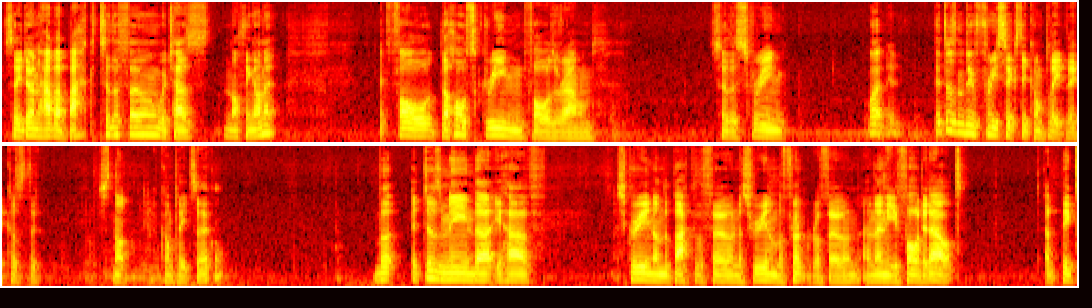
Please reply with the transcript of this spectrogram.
so you don't have a back to the phone which has nothing on it. It fold the whole screen folds around. So the screen, well, it, it doesn't do 360 completely because the it's not a complete circle. But it does mean that you have a screen on the back of the phone, a screen on the front of the phone, and then you fold it out. A big,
